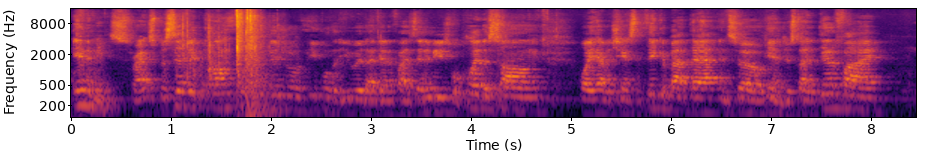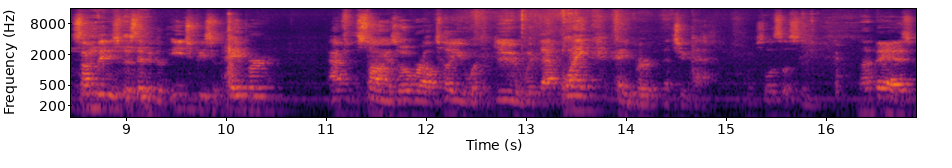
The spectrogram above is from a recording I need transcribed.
enemies, right? Specific concrete individual people that you would identify as enemies. We'll play the song while you have a chance to think about that. And so again, just identify somebody specific with each piece of paper. After the song is over, I'll tell you what to do with that blank paper that you have. So let's listen. My bad,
